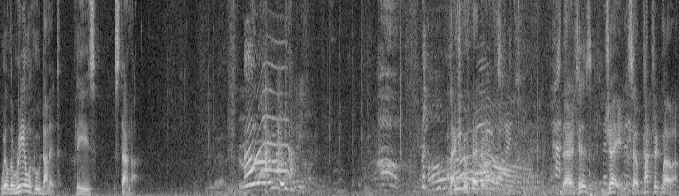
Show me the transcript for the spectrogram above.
Will the real who done it please stand up? Ah! Thank you very much. Oh. There it is, Jane. So, Patrick Mower,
